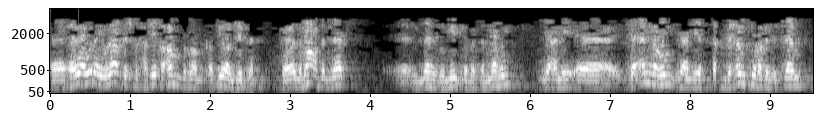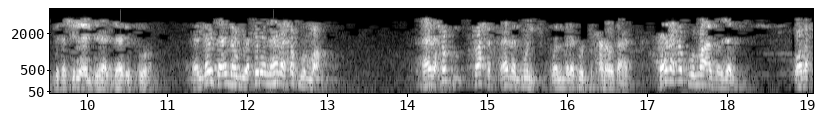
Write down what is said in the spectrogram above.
فهو هنا يناقش في الحقيقة امرا خطيرا جدا. وان بعض الناس آه، المهزومين كما سماهم يعني آه، كأنهم يعني يستقبحون صورة الإسلام بتشريع الجهاد بهذه الصورة. لأن ليس عندهم يقين أن هذا حكم الله. هذا حكم صاحب هذا الملك والملكوت سبحانه وتعالى. هذا حكم الله عز وجل. واضح؟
